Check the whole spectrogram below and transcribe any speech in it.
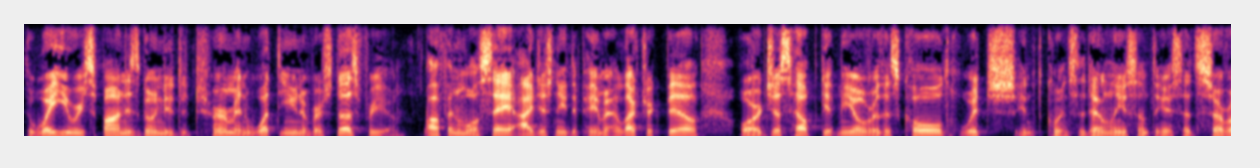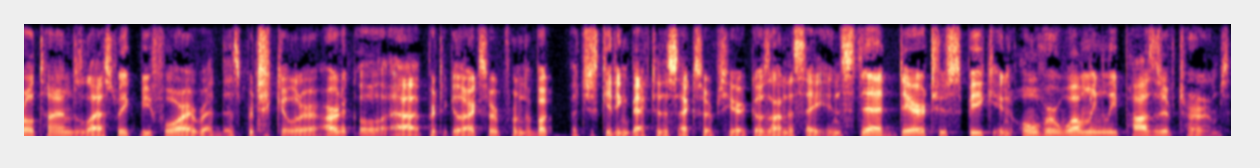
The way you respond is going to determine what the universe does for you. Often we'll say, I just need to pay my electric bill or just help get me over this cold, which coincidentally is something I said several times last week before I read this particular article, a uh, particular excerpt from the book. But just getting back to this excerpt here, it goes on to say, instead, dare to speak in overwhelmingly positive terms.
